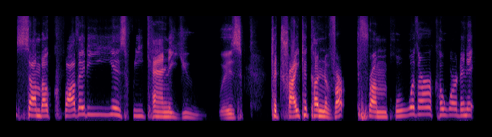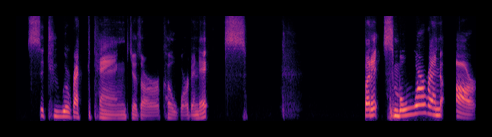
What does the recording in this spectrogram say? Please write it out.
some qualities we can use was to try to convert from polar coordinates to rectangular coordinates. But it's more an art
